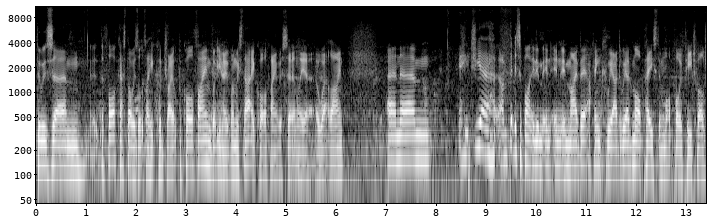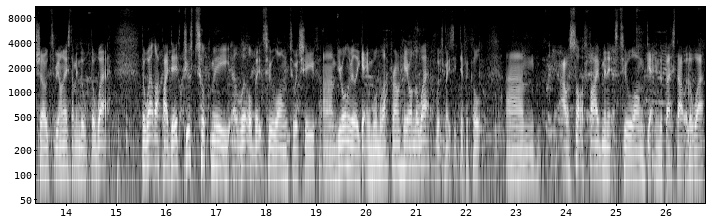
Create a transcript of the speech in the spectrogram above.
there was um, the forecast always looked like it could dry up for qualifying, but you know when we started qualifying it was certainly a, a wet line and. Yeah, I'm a bit disappointed in, in, in, my bit. I think we had we had more pace than what probably P12 showed. To be honest, I mean the, the wet the wet lap I did just took me a little bit too long to achieve. Um, you're only really getting one lap around here on the wet, which makes it difficult. Um, I was sort of five minutes too long getting the best out of the wet.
